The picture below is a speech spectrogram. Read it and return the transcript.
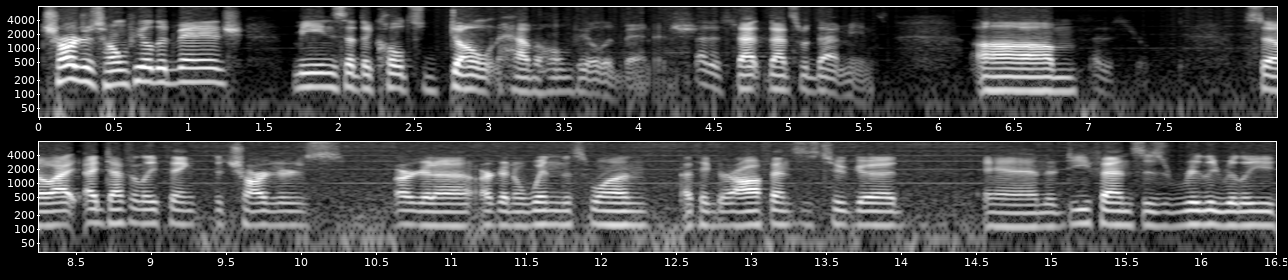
Chargers home field advantage means that the Colts don't have a home field advantage. That is true. that that's what that means. Um, That is true. so I, I definitely think the Chargers are gonna are gonna win this one. I think their offense is too good, and their defense is really really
